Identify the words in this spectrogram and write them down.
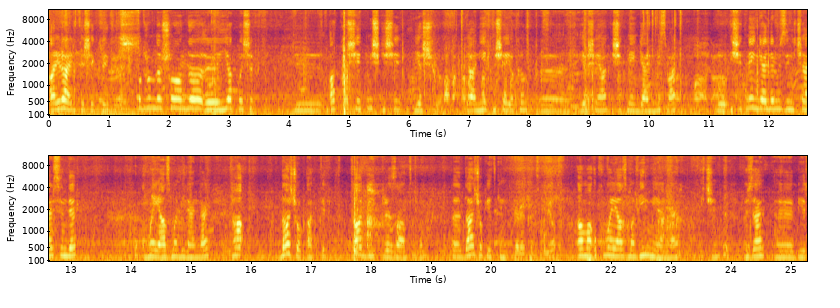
ayrı ayrı teşekkür ediyoruz. Bodrum'da şu anda e, yaklaşık e, 60-70 kişi yaşıyor. Yani 70'e yakın e, yaşayan işitme engellimiz var. Bu işitme engellerimizin içerisinde okuma yazma bilenler daha, daha çok aktif, daha büyük presentable, e, daha çok etkinliklere katılıyor. Ama okuma yazma bilmeyenler için özel e, bir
